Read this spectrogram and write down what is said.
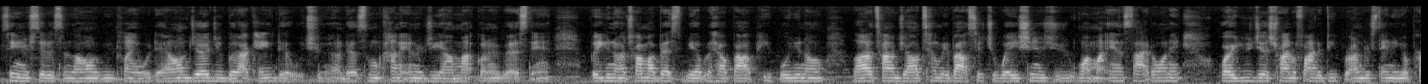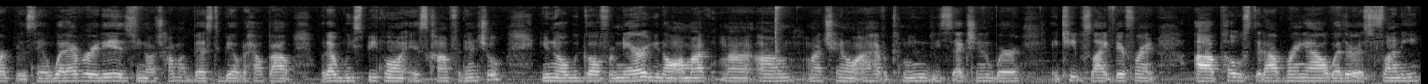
senior citizens, I don't be playing with that. I don't judge you, but I can't deal with you. know, there's some kind of energy I'm not going to invest in. But, you know, I try my best to be able to help out people. You know, a lot of times y'all tell me about situations, you want my insight on it, or you just trying to find a deeper understanding of your purpose and whatever it is, you know, I try my best to be able to help out. Whatever we speak on is confidential. You know, we go from there. You know, on my my um my channel, I have a community section where it keeps like different uh, posts that I bring out, whether it's funny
